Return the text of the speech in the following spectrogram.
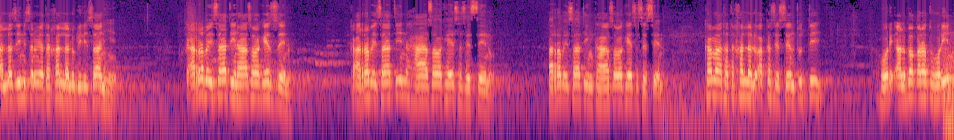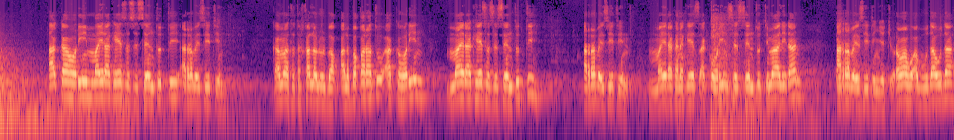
الذي إن سنو يتخلل بلسانه. كأرب إساتين هاسوا haasawa keessa sesseenu arraba isaatiin ka haasawa keessa sesseenu kamaa tatakallalu akka sesseentutti albaqaratu horiin akka horiin mayra keessa sesseentutti arraba isiitiin kamaa tatakallalu albaqaratu akka horiin mayra keessa sesseentutti arraba isiitiin mayra kana keessa akka horiin sesseentutti maaliidhaan arraba isiitiin jechuudha rawaahu abuu daawuda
